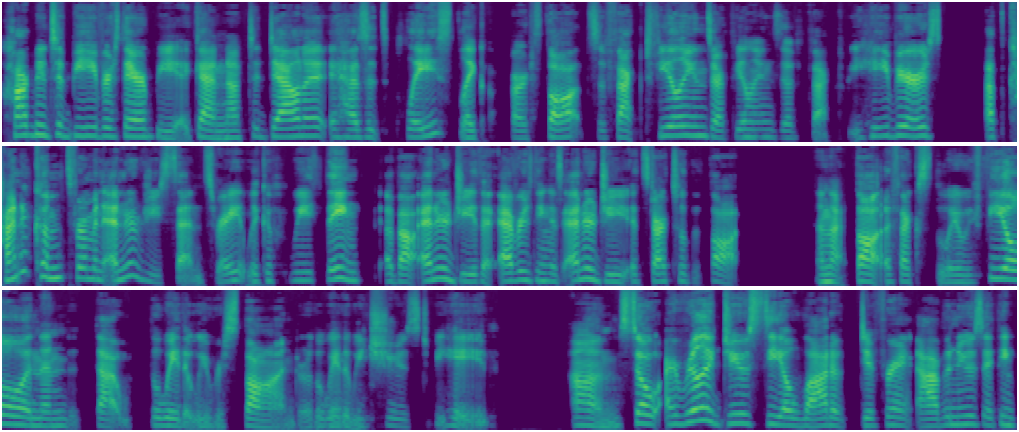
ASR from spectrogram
cognitive behavior therapy. Again, not to down it, it has its place. Like our thoughts affect feelings, our feelings affect behaviors. That kind of comes from an energy sense, right? Like if we think about energy, that everything is energy, it starts with a thought. And that thought affects the way we feel and then that the way that we respond or the way that we choose to behave. Um, so I really do see a lot of different avenues. I think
